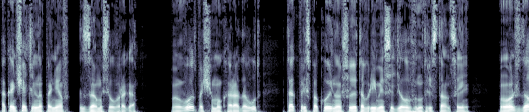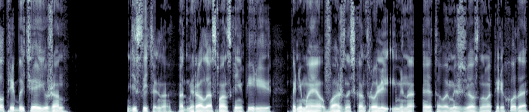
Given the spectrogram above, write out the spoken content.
окончательно поняв замысел врага. Вот почему Кара Давуд так преспокойно все это время сидел внутри станции — он ждал прибытия южан. Действительно, адмиралы Османской империи, понимая важность контроля именно этого межзвездного перехода,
